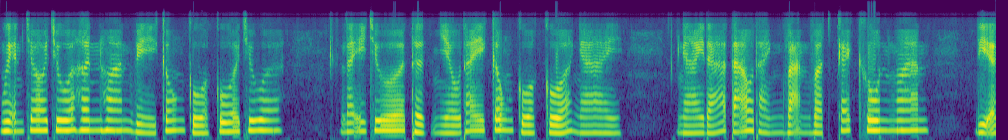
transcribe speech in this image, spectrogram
Nguyện cho chúa hân hoan vì công cuộc của chúa. Lạy chúa thực nhiều thay công cuộc của ngài ngài đã tạo thành vạn vật cách khôn ngoan. Địa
